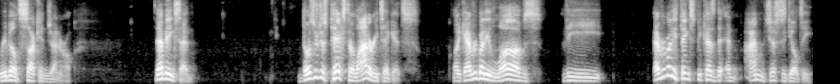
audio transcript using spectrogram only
rebuilds suck in general. That being said, those are just picks. They're lottery tickets. Like everybody loves the, everybody thinks because, the, and I'm just as guilty.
